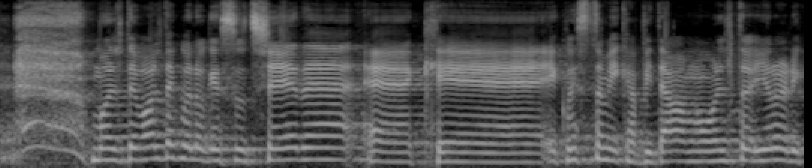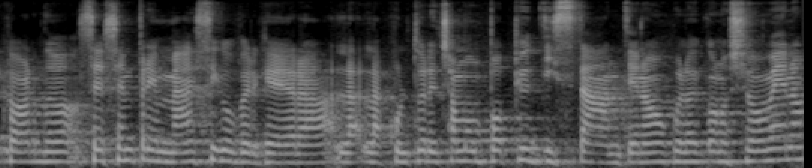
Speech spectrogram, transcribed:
molte volte quello che succede è che, e questo mi capitava molto, io lo ricordo sempre in Messico perché era la, la cultura diciamo un po' più distante, no? quello che conoscevo meno,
